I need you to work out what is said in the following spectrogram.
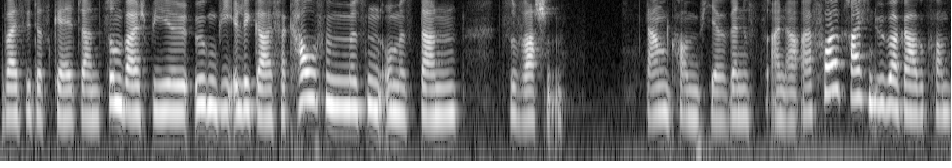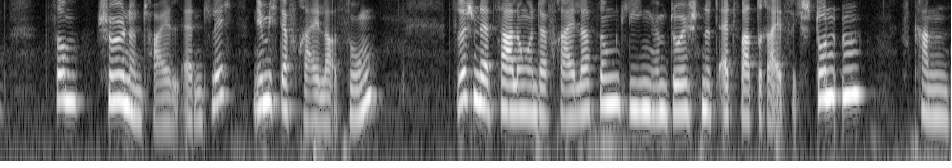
weil sie das Geld dann zum Beispiel irgendwie illegal verkaufen müssen, um es dann zu waschen. Dann kommen wir, wenn es zu einer erfolgreichen Übergabe kommt, zum schönen Teil endlich, nämlich der Freilassung. Zwischen der Zahlung und der Freilassung liegen im Durchschnitt etwa 30 Stunden. Es kann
